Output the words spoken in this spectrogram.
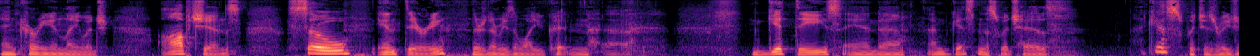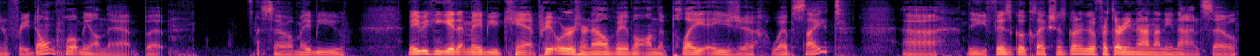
and Korean language options. So, in theory, there's no reason why you couldn't uh, get these. And uh, I'm guessing the Switch has, I guess Switch is region free. Don't quote me on that, but so maybe you, maybe you can get it, maybe you can't. Pre-orders are now available on the Play Asia website. Uh, the physical collection is going to go for thirty nine ninety nine. So.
